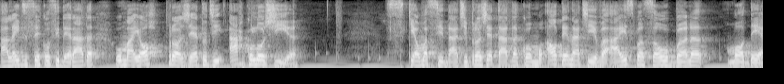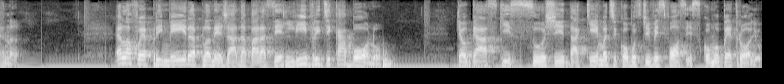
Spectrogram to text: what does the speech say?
além de ser considerada o maior projeto de arcologia que é uma cidade projetada como alternativa à expansão urbana moderna. Ela foi a primeira planejada para ser livre de carbono, que é o gás que surge da queima de combustíveis fósseis, como o petróleo.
